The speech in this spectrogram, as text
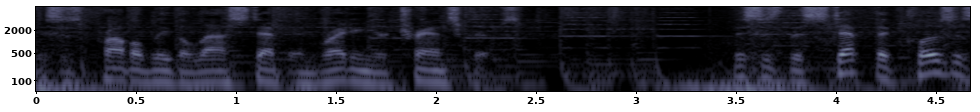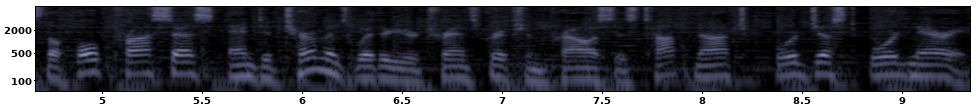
This is probably the last step in writing your transcripts. This is the step that closes the whole process and determines whether your transcription prowess is top notch or just ordinary.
